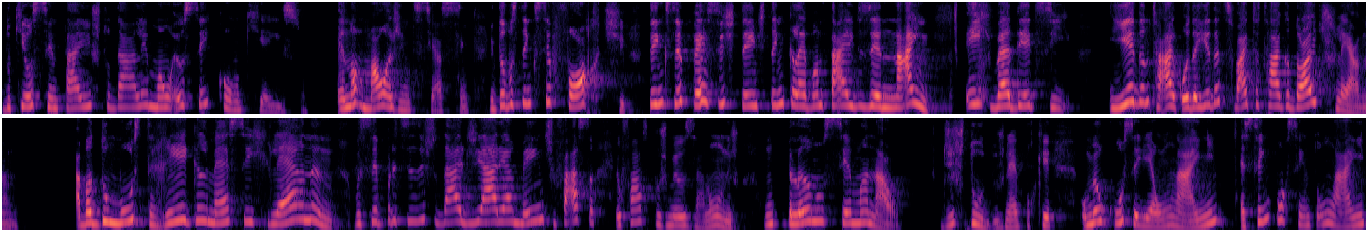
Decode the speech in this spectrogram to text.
do que eu sentar e estudar alemão. Eu sei como que é isso. É normal a gente ser assim. Então você tem que ser forte, tem que ser persistente, tem que levantar e dizer: Nein, ich werde jetzt jeden Tag oder jeder zweite Tag Deutsch lernen. Aber du musst regelmäßig lernen. Você precisa estudar diariamente. Faça, eu faço para os meus alunos um plano semanal de estudos, né? Porque o meu curso ele é online, é 100% online,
